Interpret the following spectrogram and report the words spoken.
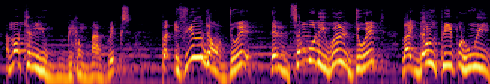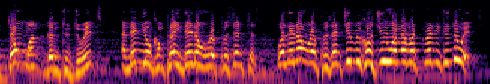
I'm not telling you become mavericks, but if you don't do it, then somebody will do it, like those people who we don't want them to do it, and then you'll complain they don't represent us. Well, they don't represent you because you were never ready to do it.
